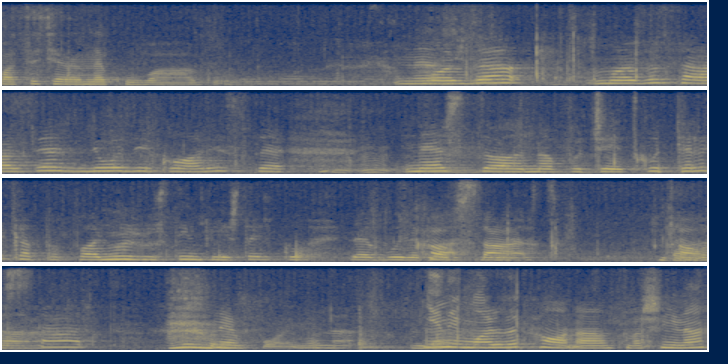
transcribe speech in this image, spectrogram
podsjeća na neku vagu. Ne možda, možda starter ljudi koriste nešto na početku trka pa podmažu s tim pištaljku da bude Kao start. Da. Kao start. Ne pojma. Da. Ili možda kao ona mašina.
